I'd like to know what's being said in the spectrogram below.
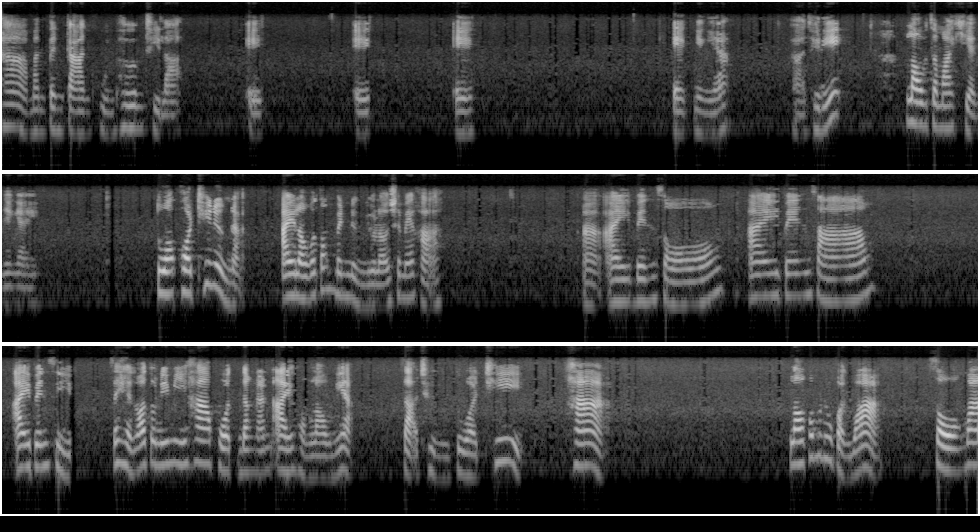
ห้ามันเป็นการคูณเพิ่มทีละ x x x x อย่างเงี้ย ทีนี้เราจะมาเขียนยังไง ตัวพจน์ที่หนึ่งน่ะ i เราก็ต้องเป็นหนึ่งอยู่แล้วใช่ไหมคะอ่า i เป็นสอง i เป็นสาม i เป็นสี่จะเห็นว่าตรงนี้มีห้าพจน์ ดังนั้น i ของเราเนี่ยจะถึงตัวที่ห้าเราก็มาดูก่อนว่าสองมา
